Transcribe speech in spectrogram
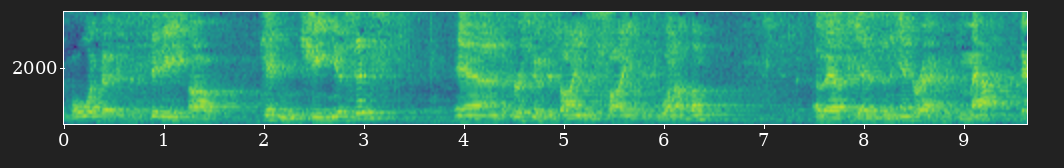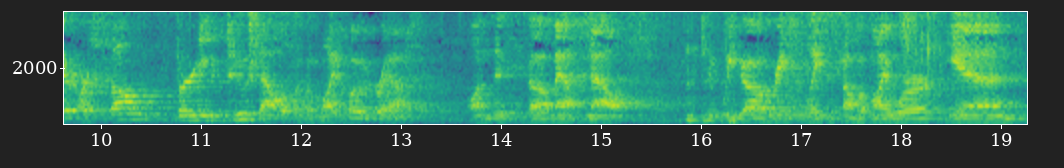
Vologda is a city of hidden geniuses and the person who designed this site is one of them. Uh, that again is an interactive map. There are some 32,000 of my photographs on this uh, map now. if we go recently to some of my work in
